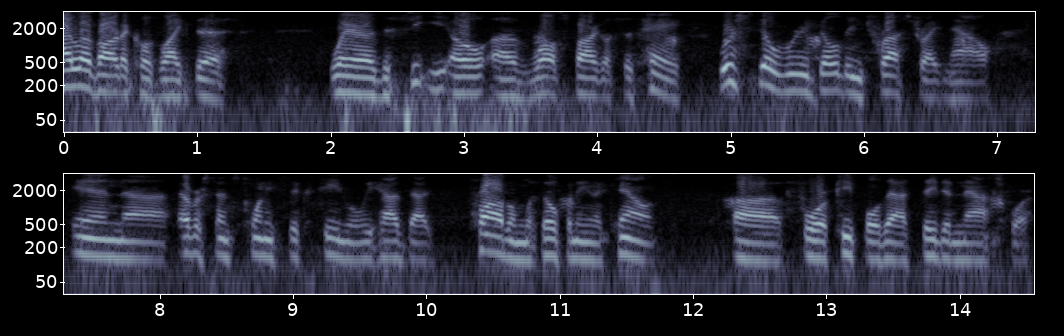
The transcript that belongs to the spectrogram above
I love articles like this where the CEO of Wells Fargo says, "Hey, we're still rebuilding trust right now. In uh, ever since 2016, when we had that problem with opening accounts uh, for people that they didn't ask for.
